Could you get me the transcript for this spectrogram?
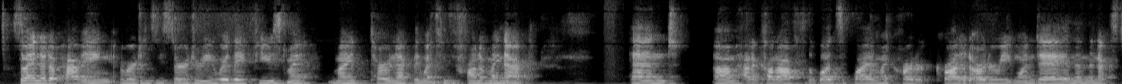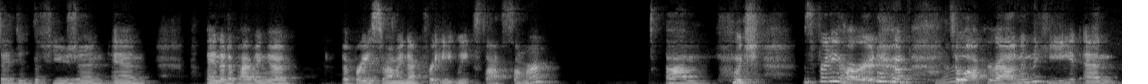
so I ended up having emergency surgery where they fused my my entire neck. They went through the front of my neck and um, had to cut off the blood supply in my carotid artery one day. And then the next day did the fusion. And I ended up having a, a brace around my neck for eight weeks last summer, um, which was pretty hard yeah. to walk around in the heat and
